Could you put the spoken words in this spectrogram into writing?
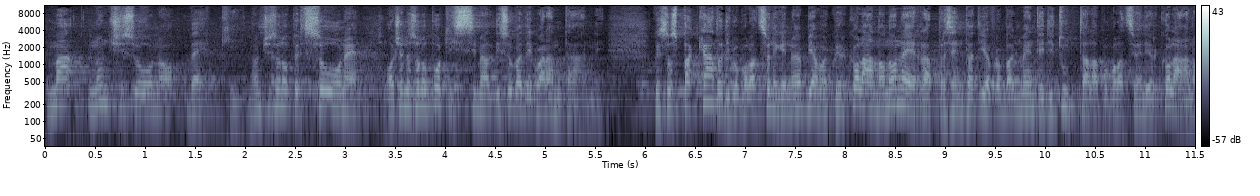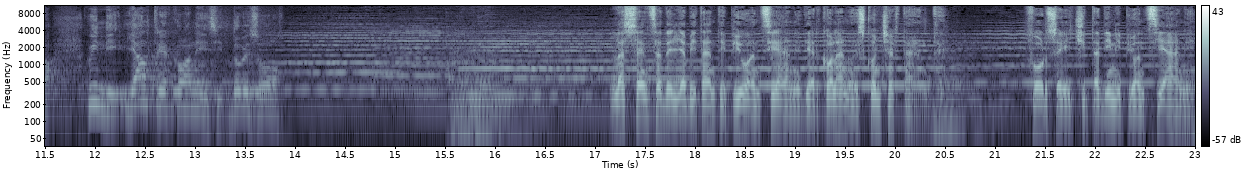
ma non ci sono vecchi, non ci sono persone o ce ne sono pochissime al di sopra dei 40 anni. Questo spaccato di popolazione che noi abbiamo qui a Ercolano non è rappresentativo probabilmente di tutta la popolazione di Ercolano, quindi gli altri ercolanesi dove sono? L'assenza degli abitanti più anziani di Ercolano è sconcertante. Forse i cittadini più anziani,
